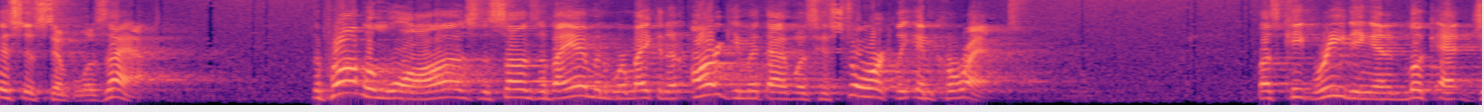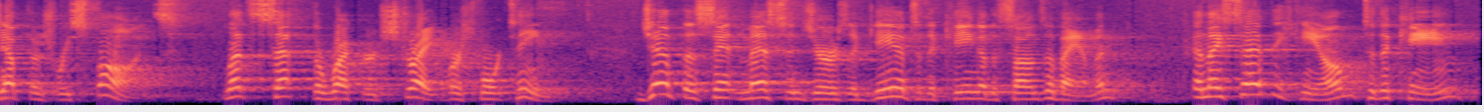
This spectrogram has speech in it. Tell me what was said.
It's as simple as that. The problem was the sons of Ammon were making an argument that was historically incorrect. Let's keep reading and look at Jephthah's response. Let's set the record straight. Verse 14. Jephthah sent messengers again to the king of the sons of Ammon, and they said to him, to the king,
